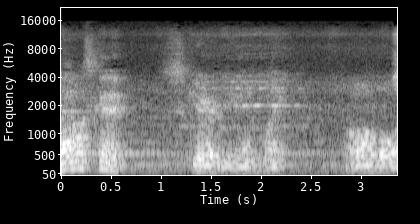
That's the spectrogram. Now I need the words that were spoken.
That was kind of scared me. I'm like, oh boy.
